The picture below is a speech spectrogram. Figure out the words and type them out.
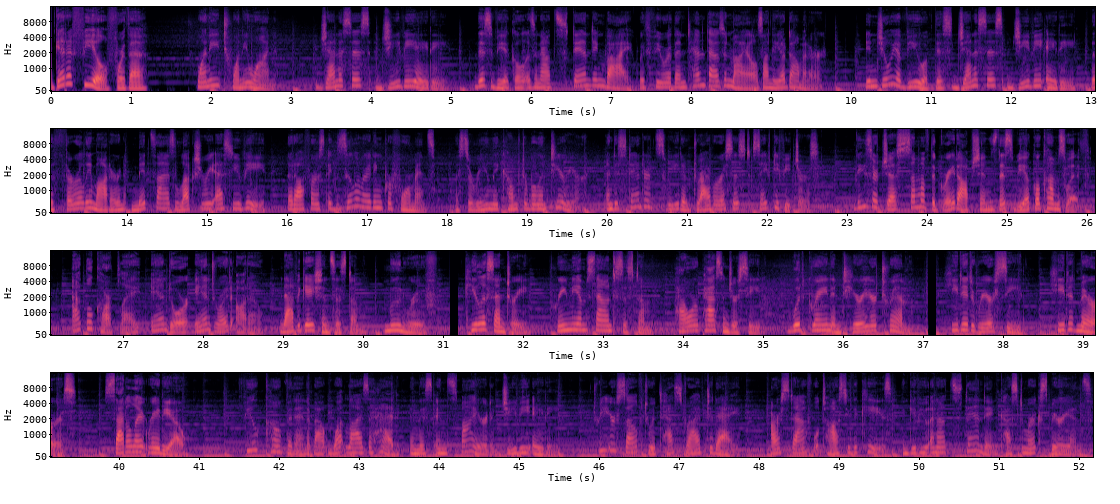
Get a feel for the 2021 Genesis GV80. This vehicle is an outstanding buy with fewer than 10,000 miles on the odometer. Enjoy a view of this Genesis GV80, the thoroughly modern midsize luxury SUV that offers exhilarating performance, a serenely comfortable interior, and a standard suite of driver assist safety features. These are just some of the great options this vehicle comes with. Apple CarPlay and or Android Auto, navigation system, moonroof, keyless entry, premium sound system, power passenger seat, wood grain interior trim, heated rear seat, heated mirrors, satellite radio. Feel confident about what lies ahead in this inspired GV80. Treat yourself to a test drive today. Our staff will toss you the keys and give you an outstanding customer experience.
